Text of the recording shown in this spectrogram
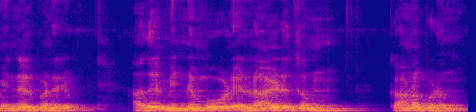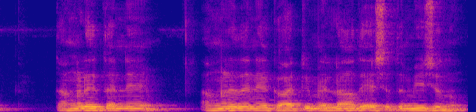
മിന്നൽ പിണരും. അത് മിന്നുമ്പോൾ എല്ലായിടത്തും കാണപ്പെടുന്നു. തങ്ങളെ തന്നെ അങ്ങനെ തന്നെ കാറ്റും എല്ലാ ദേശത്തും വീശുന്നു.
